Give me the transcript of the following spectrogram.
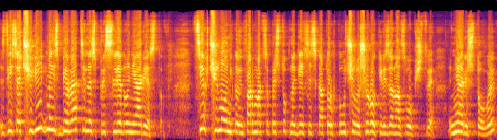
Здесь очевидна избирательность преследования арестов – Тех чиновников, информация преступной деятельности которых получила широкий резонанс в обществе, не арестовывают.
